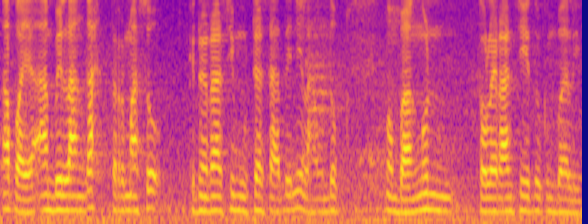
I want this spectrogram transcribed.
apa ya ambil langkah termasuk generasi muda saat inilah untuk membangun toleransi itu kembali.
